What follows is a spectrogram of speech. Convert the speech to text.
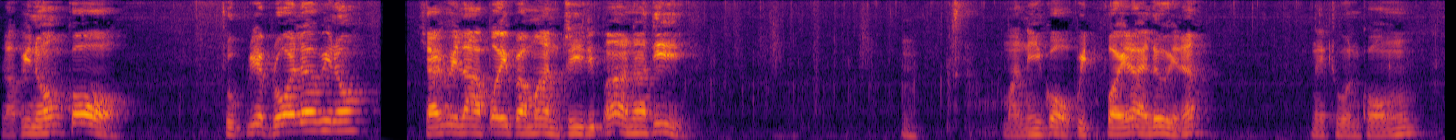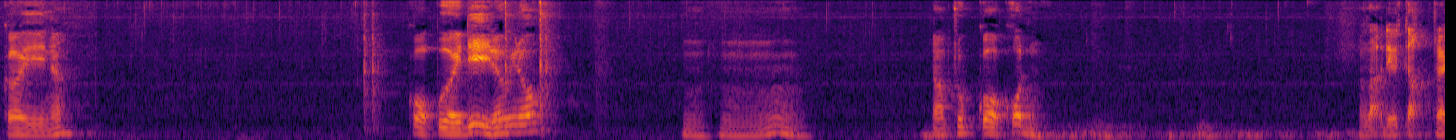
แล้วพี่น้องก็สุกเรียบร้อยแล้วพี่น้อง ใช้เวลาไปประมาณ 45 นาที มานี้ก็ปิดไฟได้เลยนะ ในส่วนของไก่นะ ก็เปื่อยดีนะพี่น้องอื้อหือน้ำซุปก็ข้นเอาละเดี๋ยวจักใส่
